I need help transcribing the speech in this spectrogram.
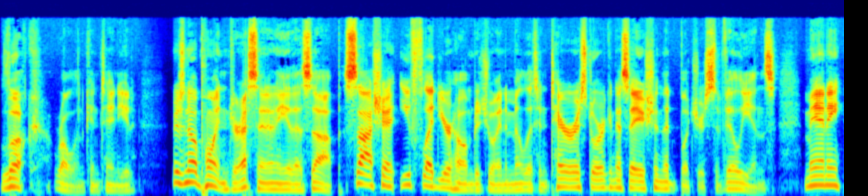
Look, Roland continued, there's no point in dressing any of this up. Sasha, you fled your home to join a militant terrorist organization that butchers civilians. Manny,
